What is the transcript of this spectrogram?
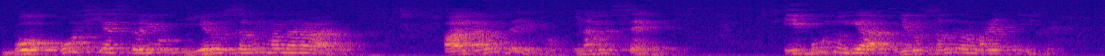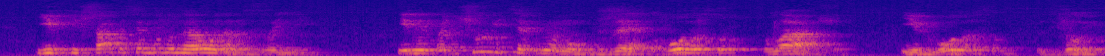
Бо ось я створю Єрусалима на раді, а народа його на веселі. І буду я Єрусалимом радіти, і втішатися буду народом своїм, і не почується в ньому вже голосу плачу і голосу зою.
